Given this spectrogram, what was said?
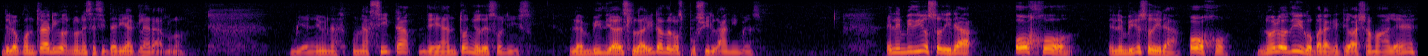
De lo contrario, no necesitaría aclararlo. Bien, hay una, una cita de Antonio de Solís. La envidia es la ira de los pusilánimes. El envidioso dirá, ojo, el envidioso dirá, ojo, no lo digo para que te vaya mal, ¿eh?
